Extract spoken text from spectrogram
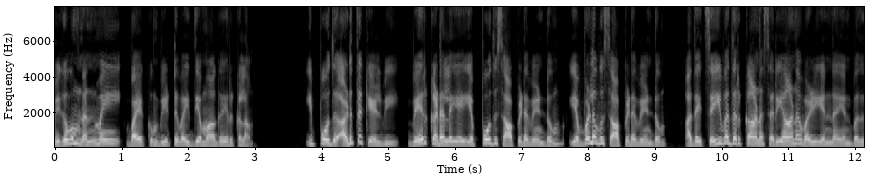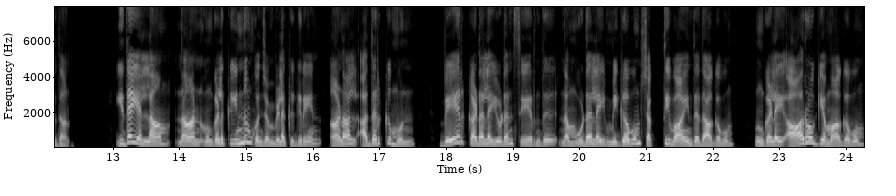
மிகவும் நன்மை பயக்கும் வீட்டு வைத்தியமாக இருக்கலாம். இப்போது அடுத்த கேள்வி வேர்க்கடலையை எப்போது சாப்பிட வேண்டும் எவ்வளவு சாப்பிட வேண்டும் அதைச் செய்வதற்கான சரியான வழி என்ன என்பதுதான். இதையெல்லாம் நான் உங்களுக்கு இன்னும் கொஞ்சம் விளக்குகிறேன் ஆனால் அதற்கு முன் வேர்க்கடலையுடன் சேர்ந்து நம் உடலை மிகவும் சக்தி வாய்ந்ததாகவும் உங்களை ஆரோக்கியமாகவும்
